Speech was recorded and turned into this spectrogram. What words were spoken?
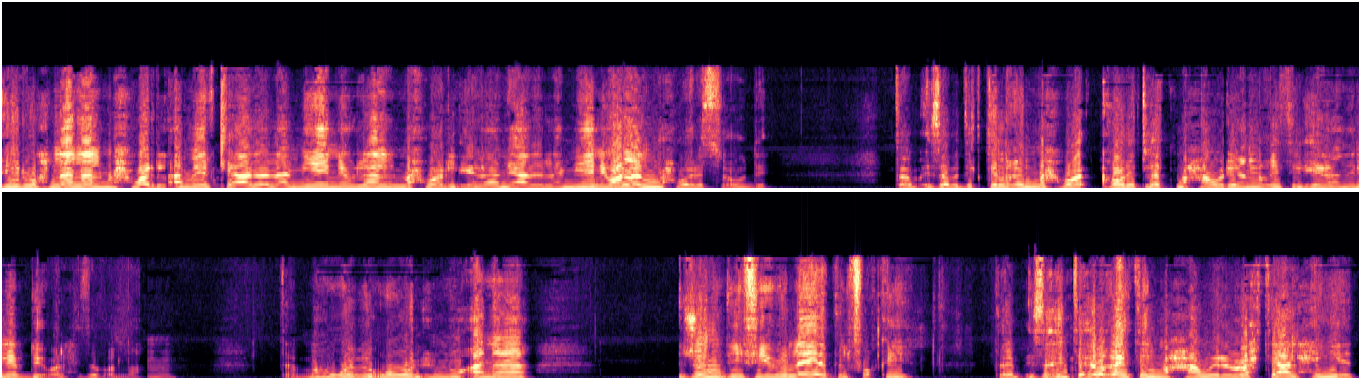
يروح لا للمحور الأمريكي على العمياني ولا للمحور الإيراني على العمياني ولا للمحور السعودي طب إذا بدك تلغي المحور هول ثلاث محاور يعني لغيت الايراني ليه بده يقبل حزب الله؟ م. طب ما هو بيقول إنه أنا جندي في ولاية الفقيه طيب إذا أنت ألغيت المحاور ورحتي على الحياد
